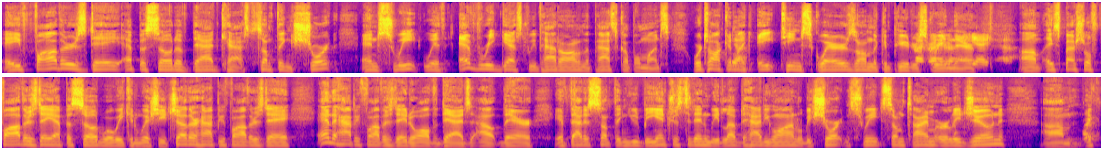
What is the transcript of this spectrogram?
a Father's Day episode of Dadcast, something short and sweet with every guest we've had on in the past couple months. We're talking Yeah. like 18 squares on the computer Right, screen right, there yeah, yeah. um, a special Father's Day episode where we can wish each other happy Father's Day and a happy Father's Day to all the dads out there. If that is something you'd be interested in, we'd love to have you on. It'll be short and sweet sometime early June. Um, if,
